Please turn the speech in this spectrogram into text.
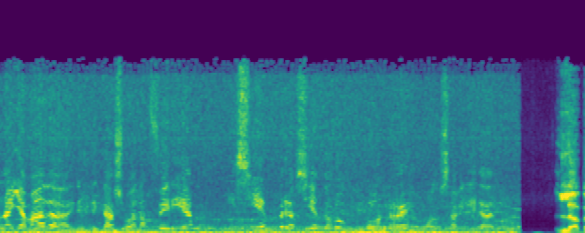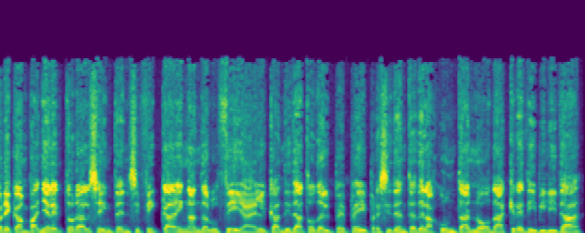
una llamada, en este caso, a la feria y siempre haciéndolo con responsabilidad. La precampaña electoral se intensifica en Andalucía. El candidato del PP y presidente de la Junta no da credibilidad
